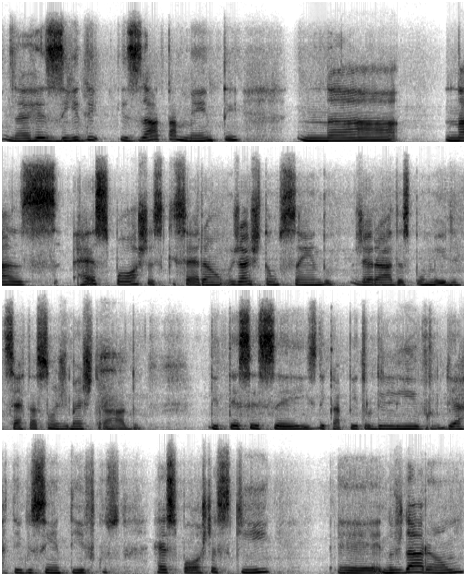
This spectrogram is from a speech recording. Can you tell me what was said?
né, reside exatamente na, nas respostas que serão, já estão sendo geradas por meio de dissertações de mestrado, de TCCs, de capítulo de livro, de artigos científicos, respostas que é, nos darão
